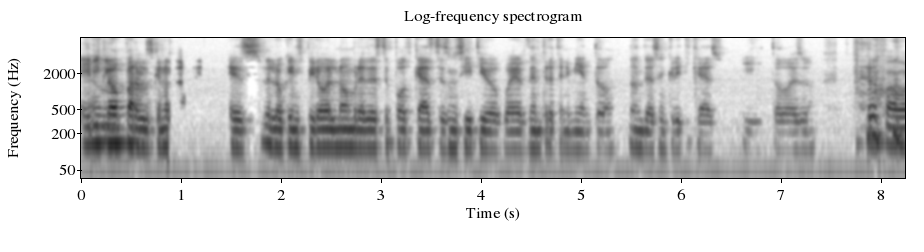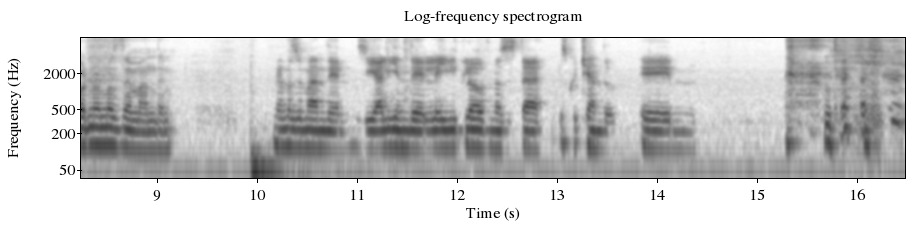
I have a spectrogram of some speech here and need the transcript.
AB. Club, para los que no saben, es lo que inspiró el nombre de este podcast. Es un sitio web de entretenimiento donde hacen críticas y todo eso. Por favor, no nos demanden. No nos demanden si alguien del AB Club nos está escuchando. Em,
